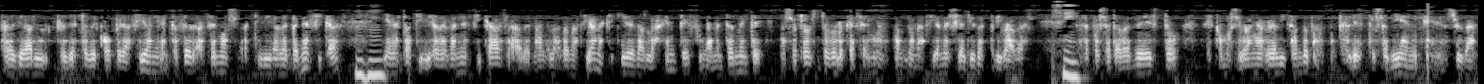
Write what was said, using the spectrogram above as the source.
para llevar proyectos de cooperación. Entonces hacemos actividades benéficas y en estas actividades benéficas, además de las donaciones que quiere dar la gente, fundamentalmente nosotros todo lo que hacemos son donaciones y ayudas privadas. Entonces, pues a través de esto es como se van realizando allí en, en Sudán.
